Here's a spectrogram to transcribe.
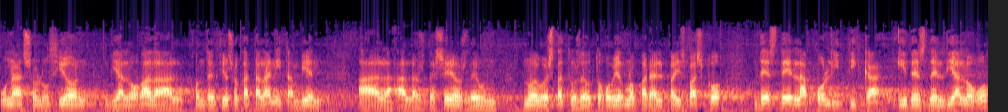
una solución dialogada al contencioso catalán y también a, a los deseos de un nuevo estatus de autogobierno para el País Vasco desde la política y desde el diálogo.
